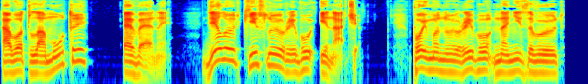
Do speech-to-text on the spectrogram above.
А вот ламуты, эвены, делают кислую рыбу иначе. Пойманную рыбу нанизывают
